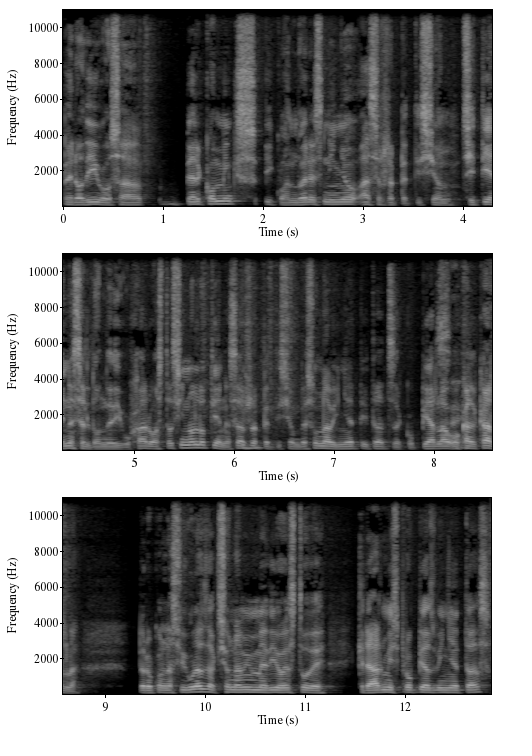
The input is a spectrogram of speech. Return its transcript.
Pero digo, o sea, ver cómics y cuando eres niño haces repetición. Si tienes el don de dibujar o hasta si no lo tienes, haces repetición. Ves una viñeta y tratas de copiarla Sí. o calcarla. Pero con las figuras de acción a mí me dio esto de crear mis propias viñetas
